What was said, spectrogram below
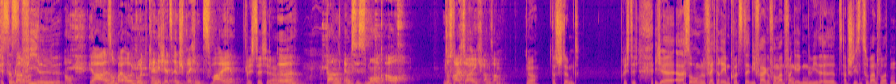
Ist das Oder so? viel auch. Ja, also bei All Good kenne ich jetzt entsprechend zwei. Richtig, ja. Äh, dann MC Smoke auch. Das reicht ja eigentlich langsam. Ja, das stimmt. Richtig. Ich, äh, ach so, um vielleicht noch eben kurz die Frage vom Anfang irgendwie äh, abschließend zu beantworten.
